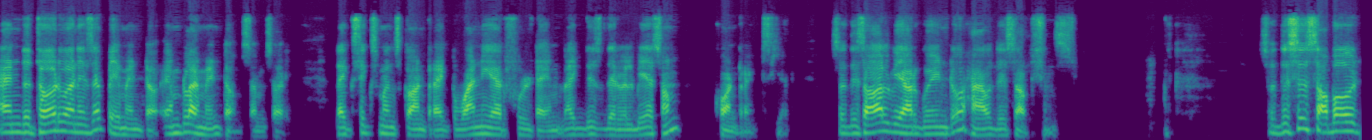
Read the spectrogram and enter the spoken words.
and the third one is a payment uh, employment terms i'm sorry like six months contract one year full time like this there will be some contracts here so this all we are going to have these options so this is about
